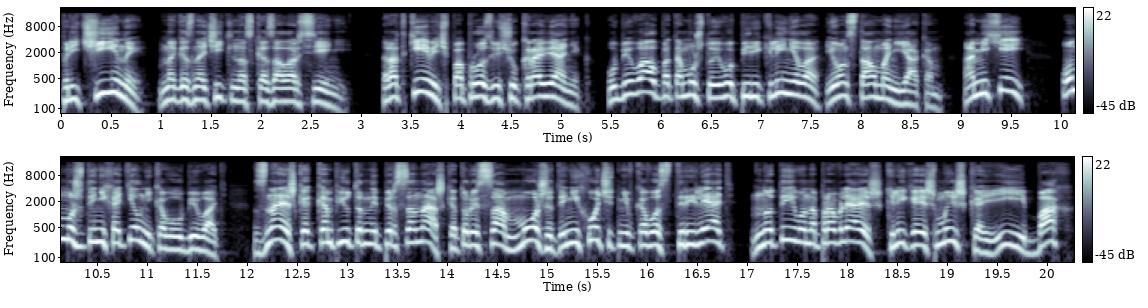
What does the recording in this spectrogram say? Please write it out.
«Причины», — многозначительно сказал Арсений. «Радкевич по прозвищу Кровяник убивал, потому что его переклинило, и он стал маньяком. А Михей, он, может, и не хотел никого убивать. Знаешь, как компьютерный персонаж, который сам может и не хочет ни в кого стрелять, но ты его направляешь, кликаешь мышкой и бах,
